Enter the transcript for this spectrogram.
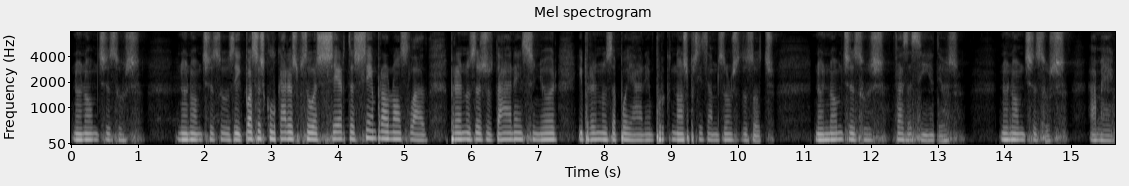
No nome de Jesus no nome de Jesus, e que possas colocar as pessoas certas sempre ao nosso lado para nos ajudarem, Senhor, e para nos apoiarem, porque nós precisamos uns dos outros. No nome de Jesus, faz assim a Deus. no nome de Jesus. Amém.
